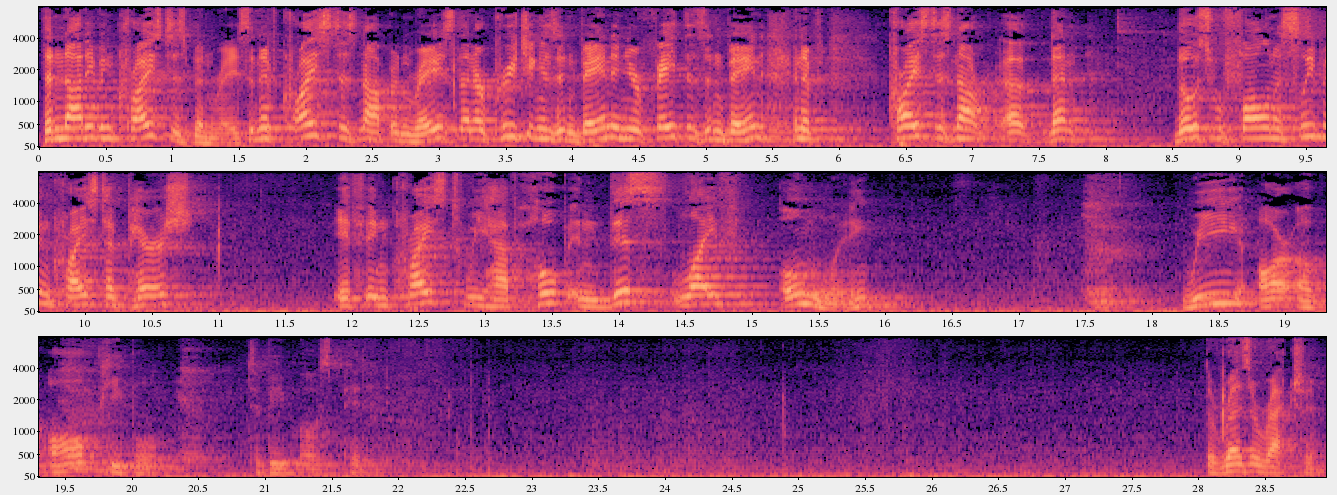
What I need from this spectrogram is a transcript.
then not even Christ has been raised. And if Christ has not been raised, then our preaching is in vain and your faith is in vain. And if Christ is not, uh, then those who've fallen asleep in Christ have perished. If in Christ we have hope in this life only, we are of all people to be most pitied. The resurrection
